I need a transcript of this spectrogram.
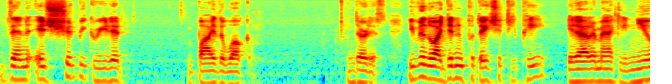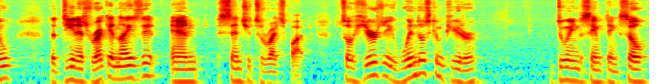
Then it should be greeted by the welcome. And there it is. Even though I didn't put the HTTP, it automatically knew the DNS recognized it and sent you to the right spot. So here's a Windows computer doing the same thing. So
